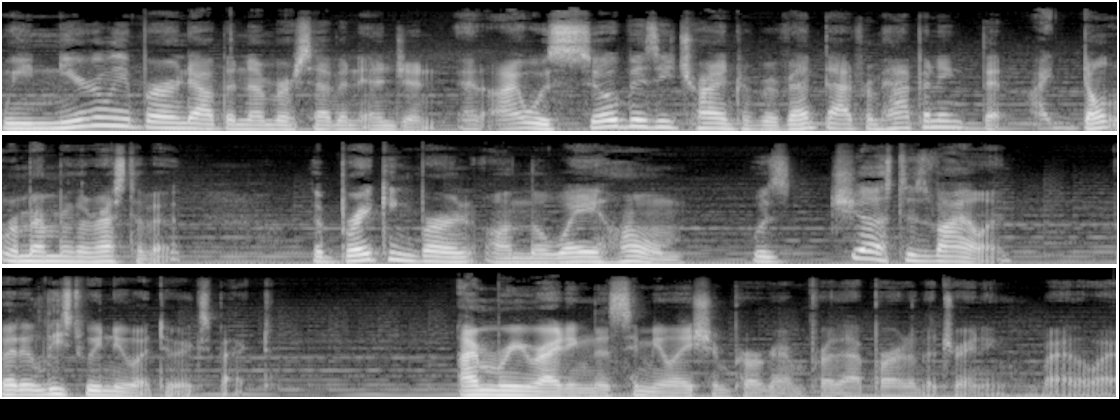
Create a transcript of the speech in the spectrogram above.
We nearly burned out the number 7 engine, and I was so busy trying to prevent that from happening that I don't remember the rest of it. The braking burn on the way home was just as violent, but at least we knew what to expect. I'm rewriting the simulation program for that part of the training, by the way.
